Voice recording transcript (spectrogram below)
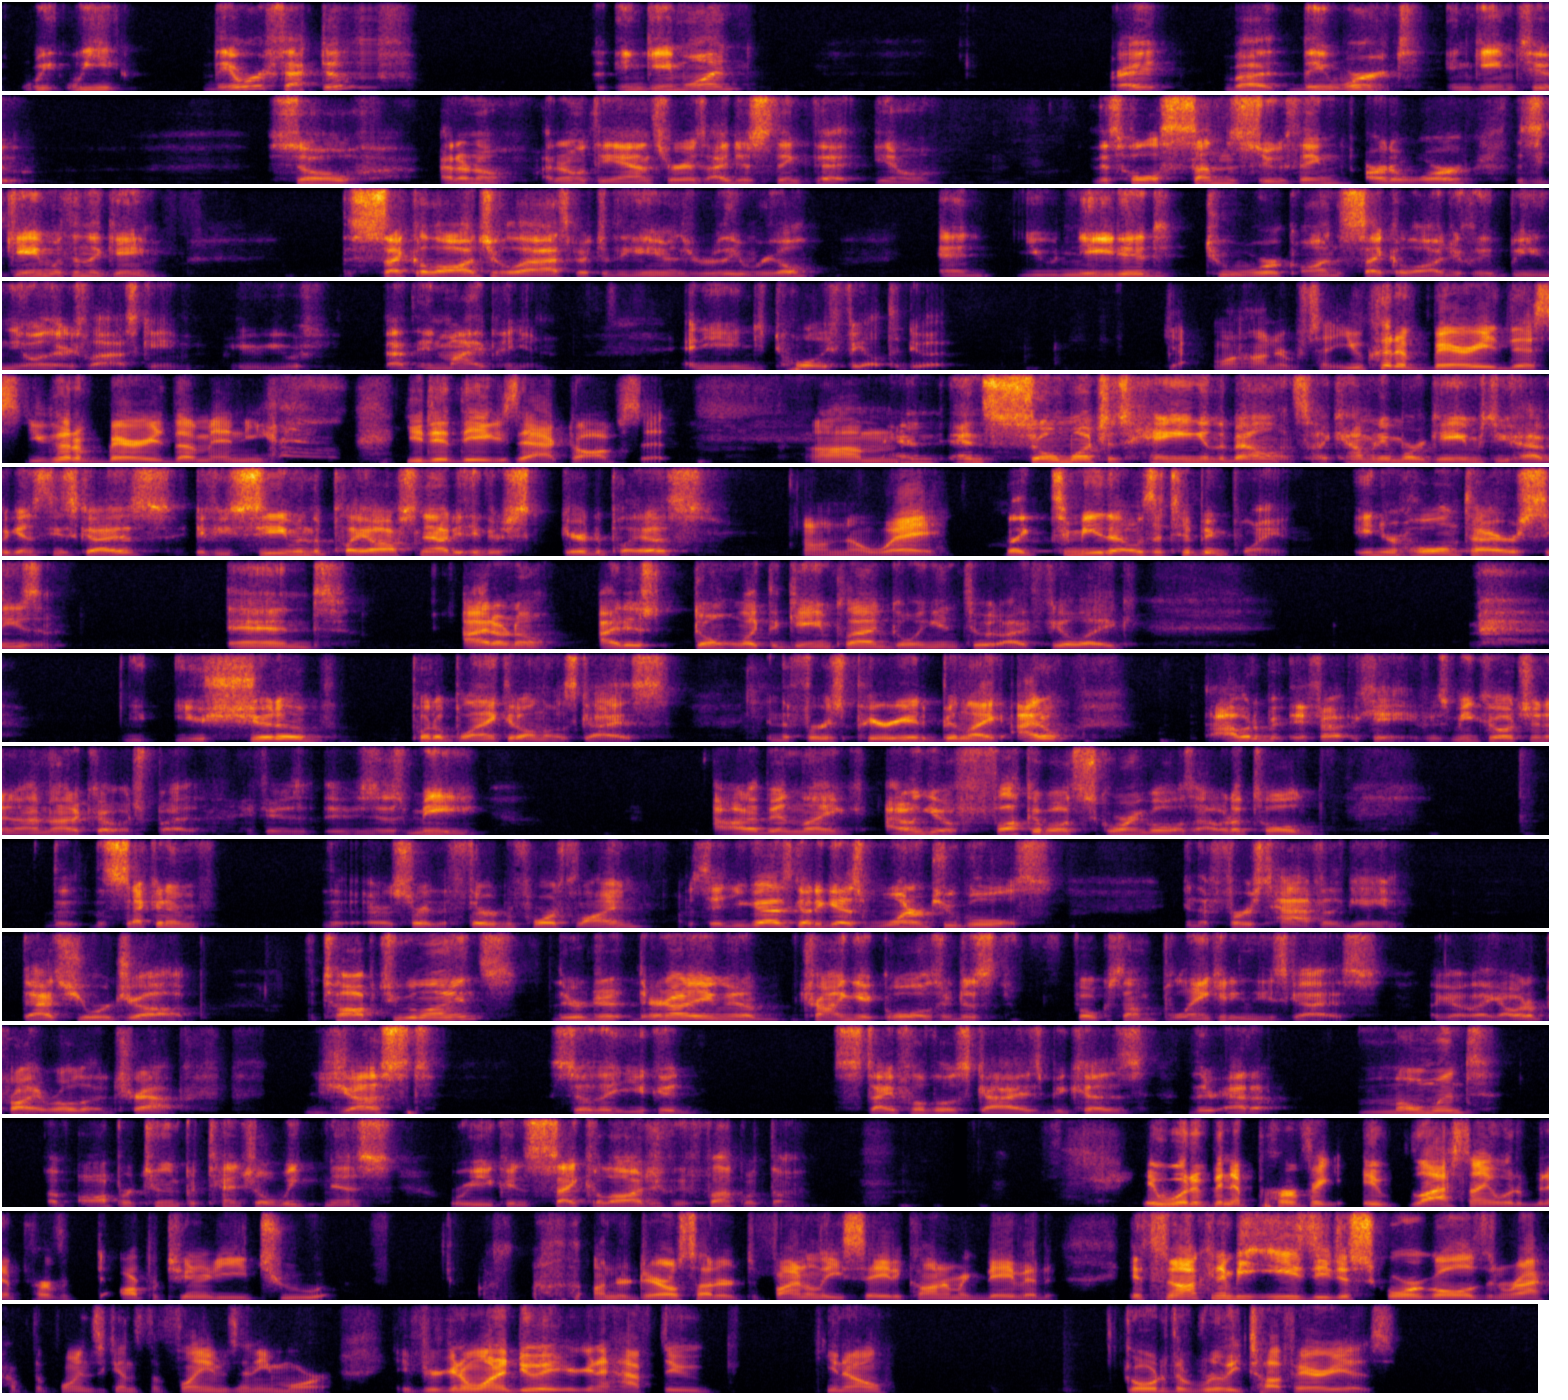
we we they were effective in game one, right? But they weren't in game two. So I don't know. I don't know what the answer is. I just think that, you know, this whole Sun Tzu thing, art of war, this game within the game. the psychological aspect of the game is really real, and you needed to work on psychologically beating the Oilers last game. You, you that in my opinion, and you, you totally failed to do it. Yeah, one hundred percent. You could have buried this. You could have buried them, and you you did the exact opposite. Um, and and so much is hanging in the balance. Like, how many more games do you have against these guys? If you see them in the playoffs now, do you think they're scared to play us? Oh no way! Like to me, that was a tipping point in your whole entire season, and I don't know. I just don't like the game plan going into it. I feel like you, you should have put a blanket on those guys in the first period. Been like, I don't. I would have been if I, okay if it was me coaching and I'm not a coach, but if it was if it was just me, I would have been like, I don't give a fuck about scoring goals. I would have told the the second and the, or sorry the third and fourth line. I said you guys got to guess one or two goals in the first half of the game. That's your job. The top two lines, they're they're not even gonna try and get goals. They're just focused on blanketing these guys. Like like I would have probably rolled a trap just so that you could stifle those guys because they're at a moment of opportune potential weakness where you can psychologically fuck with them. It would have been a perfect. It, last night would have been a perfect opportunity to, under Daryl Sutter, to finally say to Connor McDavid, "It's not going to be easy to score goals and rack up the points against the Flames anymore. If you're going to want to do it, you're going to have to, you know, go to the really tough areas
